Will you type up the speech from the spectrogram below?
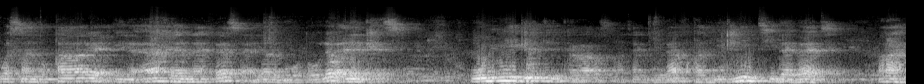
وسنقارع إلى اخر نفس على البطوله وعلى الكاس ومني قلت لك راه تنقولها في قضيه الانتدابات راه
